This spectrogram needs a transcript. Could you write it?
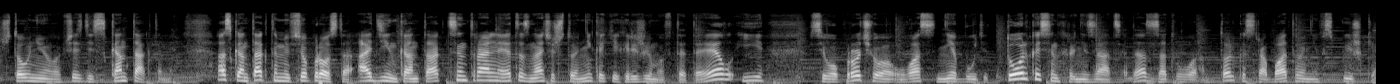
что у нее вообще здесь с контактами. А с контактами все просто. Один контакт центральный, это значит, что никаких режимов TTL и всего прочего у вас не будет. Только синхронизация да, с затвором, только срабатывание вспышки.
